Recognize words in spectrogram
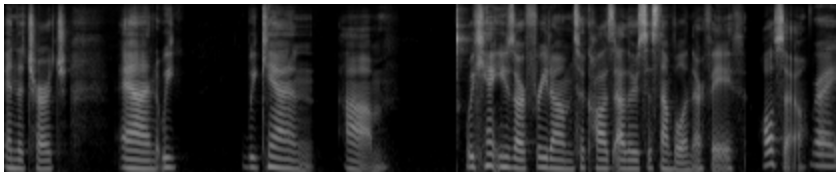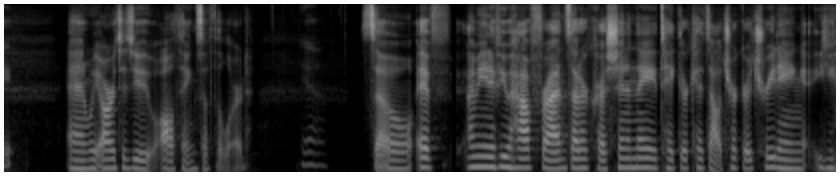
in the church and we we can um we can't use our freedom to cause others to stumble in their faith also Right. and we are to do all things of the lord Yeah. so if i mean if you have friends that are christian and they take their kids out trick-or-treating you,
